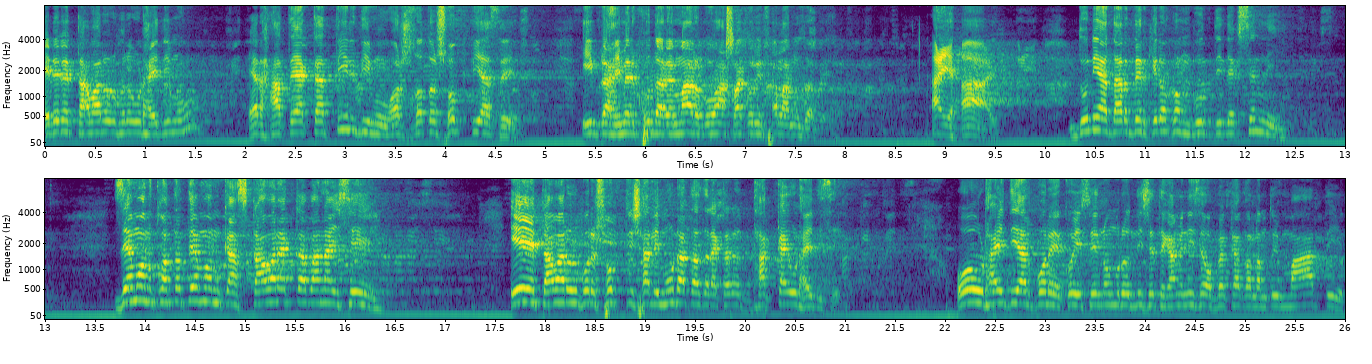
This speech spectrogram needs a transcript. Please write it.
এটারে টাওয়ারের উপরে উঠাই দিমু, এর হাতে একটা তীর দিমু, ওর যত শক্তি আছে, ইব্রাহিমের ক্ষুদারে মারবো, আশা করি ফেলানো যাবে। হাই হায় দুনিয়াদারদের কীরকম বুদ্ধি দেখছেন নি যেমন কথা তেমন কাজ, টাওয়ার একটা বানাইছে, এ টাওয়ারের উপরে শক্তিশালী মোটা তাদের একটা ধাক্কায় উঠাই দিছে। ও উঠাই দেওয়ার পরে কইছে, নমরুদ, নিচে থেকে, আমি নিচে অপেক্ষা করলাম, তুই মার তীর।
